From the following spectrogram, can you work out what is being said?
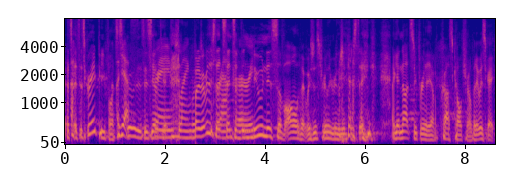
it's, it's, it's, great people. It's yes, smooth, it's, strange yeah. language. But I remember there's that sense of the newness of all of it was just really, really interesting. Again, not super you know, cross cultural, but it was great.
